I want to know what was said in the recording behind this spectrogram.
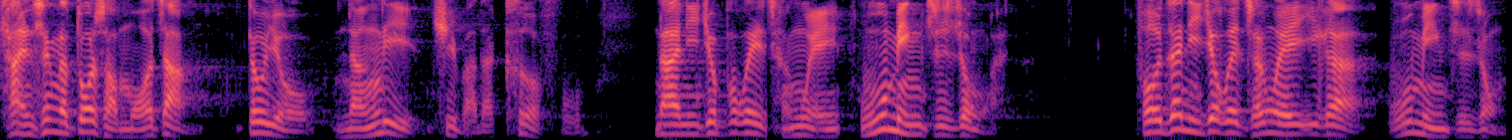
产生了多少魔障，都有能力去把它克服。那你就不会成为无名之众啊，否则你就会成为一个无名之众。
